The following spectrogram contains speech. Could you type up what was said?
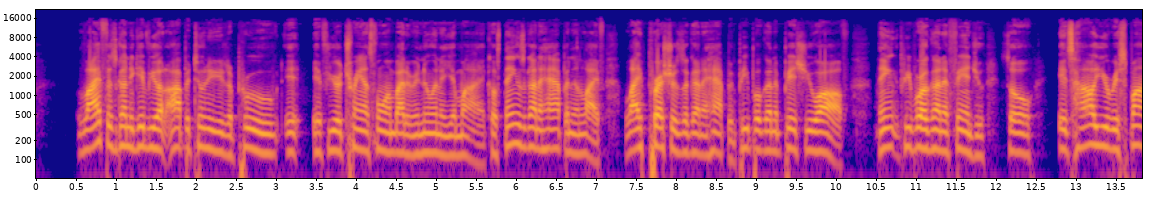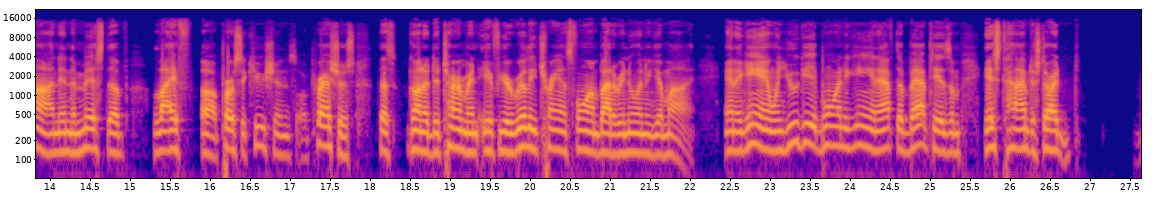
life is going to give you an opportunity to prove it if you're transformed by the renewing of your mind. Because things are going to happen in life. Life pressures are going to happen. People are going to piss you off. Things, people are going to offend you. So it's how you respond in the midst of life uh, persecutions or pressures that's going to determine if you're really transformed by the renewing of your mind. And again, when you get born again after baptism, it's time to start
